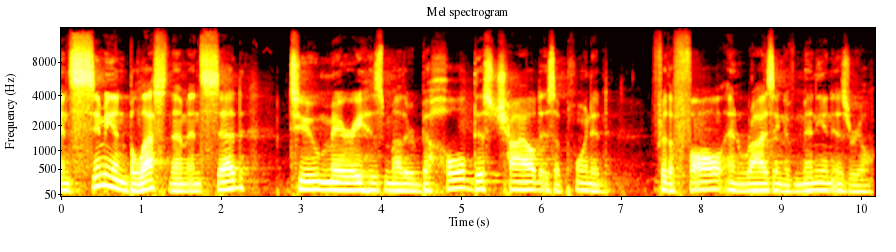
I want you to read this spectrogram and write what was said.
And Simeon blessed them and said to Mary, his mother, Behold, this child is appointed for the fall and rising of many in Israel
